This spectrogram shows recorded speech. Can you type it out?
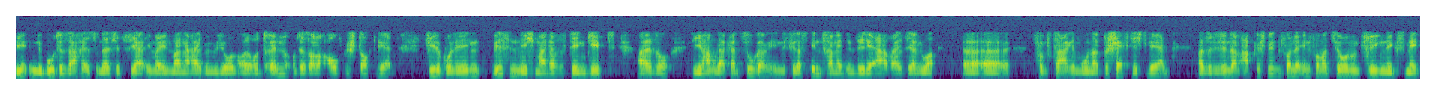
eine gute Sache ist und da ist jetzt ja immerhin mal eine halbe Million Euro drin und der soll auch aufgestockt werden. Viele Kollegen wissen nicht mal, dass es den gibt. Also die haben gar keinen Zugang in, für das Intranet im WDR, weil sie ja nur äh, äh, fünf Tage im Monat beschäftigt werden. Also die sind dann abgeschnitten von der Information und kriegen nichts mit.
